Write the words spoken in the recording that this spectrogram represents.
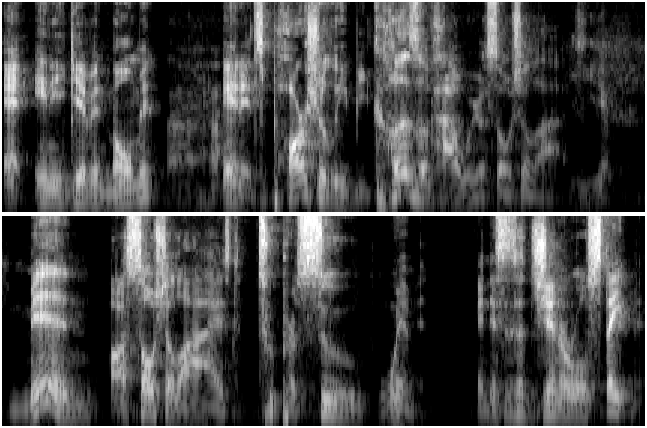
at any given moment. Uh-huh. And it's partially because of how we are socialized. Yep. Men are socialized to pursue women. And this is a general statement.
